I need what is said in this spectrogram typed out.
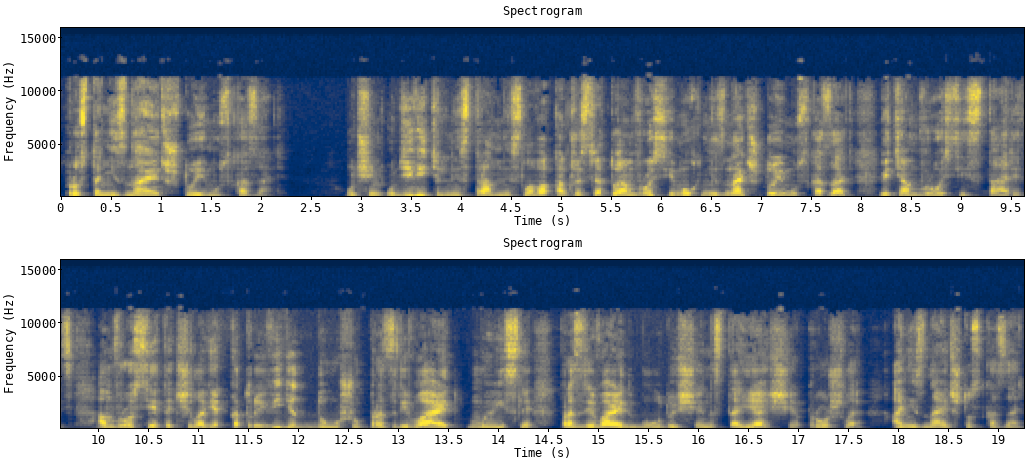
просто не знает, что ему сказать очень удивительные, странные слова. Как же святой Амвросий мог не знать, что ему сказать? Ведь Амвросий старец. Амвросий это человек, который видит душу, прозревает мысли, прозревает будущее, настоящее, прошлое, а не знает, что сказать.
